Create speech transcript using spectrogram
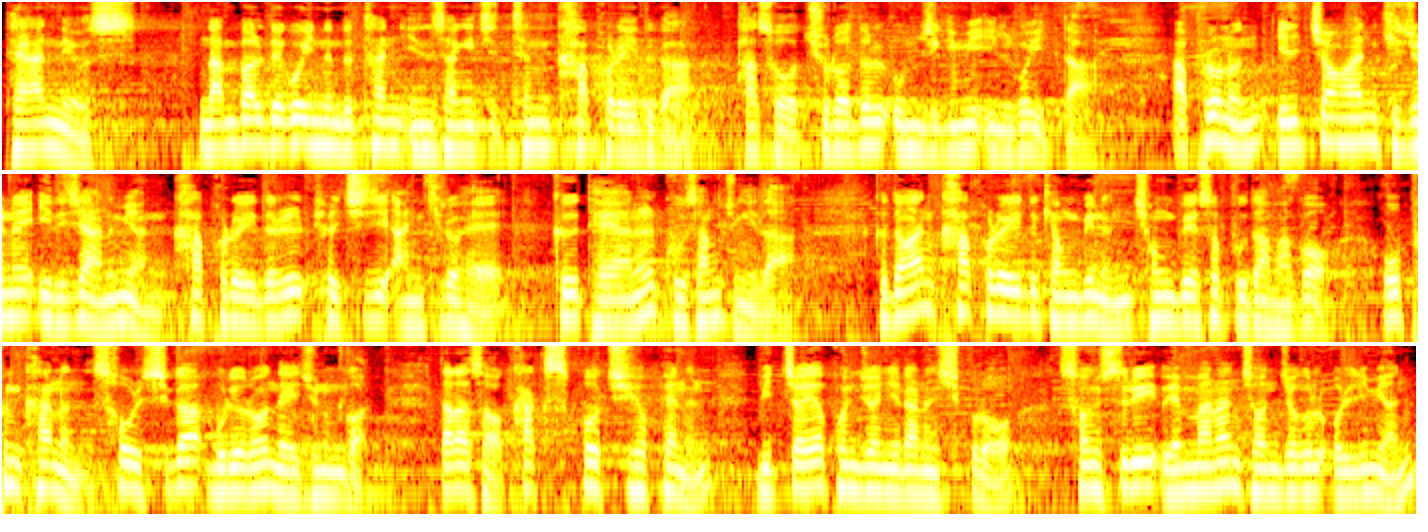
대한뉴스. 남발되고 있는 듯한 인상이 짙은 카퍼레이드가 다소 줄어들 움직임이 일고 있다. 앞으로는 일정한 기준에 이르지 않으면 카퍼레이드를 펼치지 않기로 해 그 대안을 구상 중이다. 그동안 카퍼레이드 경비는 정부에서 부담하고 오픈카는 서울시가 무료로 내주는 것. 따라서 각 스포츠 협회는 믿져야 본전이라는 식으로 선수들이 웬만한 전적을 올리면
